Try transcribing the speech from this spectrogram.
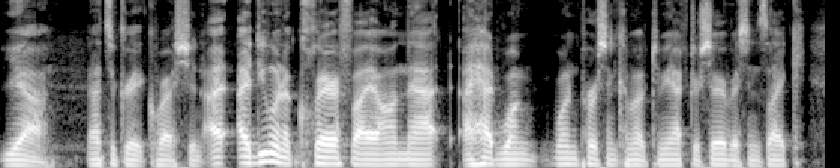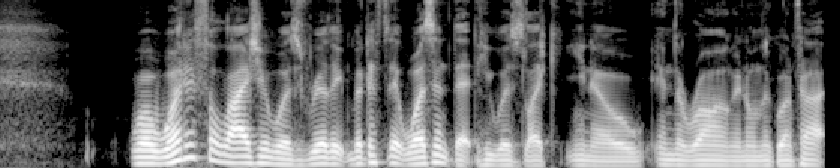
Yeah, that's a great question. I, I do want to clarify on that. I had one one person come up to me after service and it's like, well, what if Elijah was really, but if it wasn't that he was like, you know, in the wrong and only going for,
